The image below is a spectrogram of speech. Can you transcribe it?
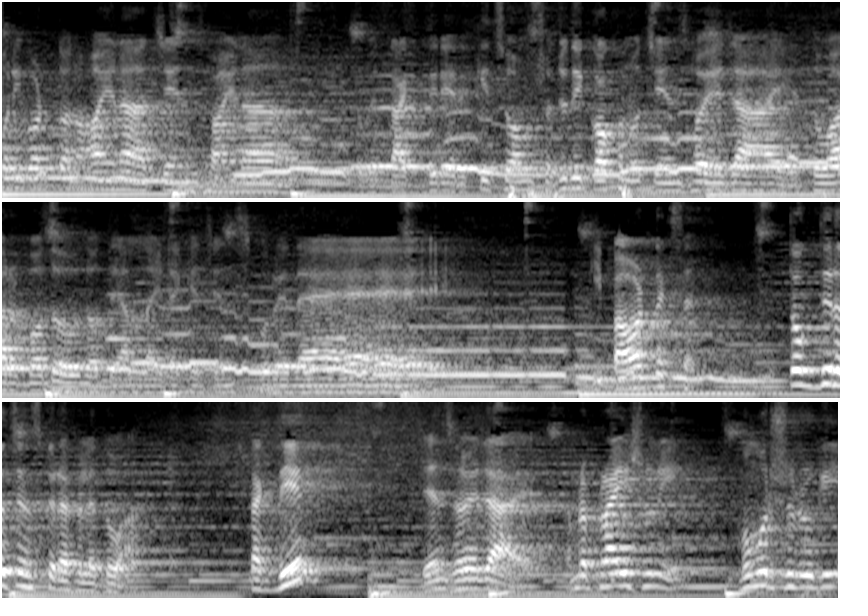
পরিবর্তন হয় না, চেঞ্জ হয় না। তাকদিরের কিছু অংশ যদি কখনো চেঞ্জ হয়ে যায় আল্লাহ এটাকে চেঞ্জ করে দেয়। কি পাওয়ার দেখছেন? তকদিরও চেঞ্জ করে ফেলে তোয়া তাকদির চেঞ্জ হয়ে যায়। আমরা প্রায় শুনি, মুমূর্ষু রুগী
